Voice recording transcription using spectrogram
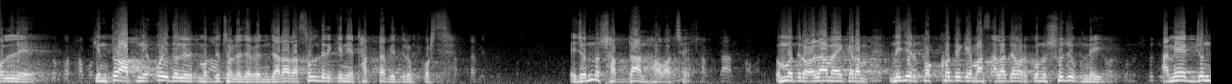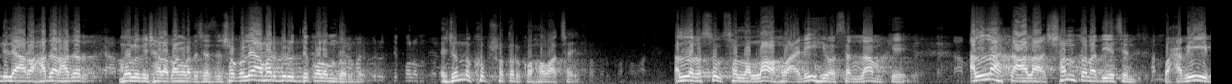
বললে কিন্তু আপনি ওই দলের মধ্যে চলে যাবেন যারা রাসুলদেরকে নিয়ে ঠাট্টা বিদ্রুপ করছে। এই জন্য সাবধান হওয়া চাই। উম্মতের ওলামা একরাম নিজের পক্ষ থেকে মাস আলা দেওয়ার কোনো সুযোগ নেই। আমি একজন দিলে আরও হাজার হাজার মৌলবী সারা বাংলাদেশে আছে। সকলে আমার বিরুদ্ধে কলম ধরবে। এজন্য খুব সতর্ক হওয়া চাই। আল্লাহ রসুল সাল্লাহ আলিহি ওয়াসাল্লামকে আল্লাহ তাআলা সান্ত্বনা দিয়েছেন ও হাবিব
